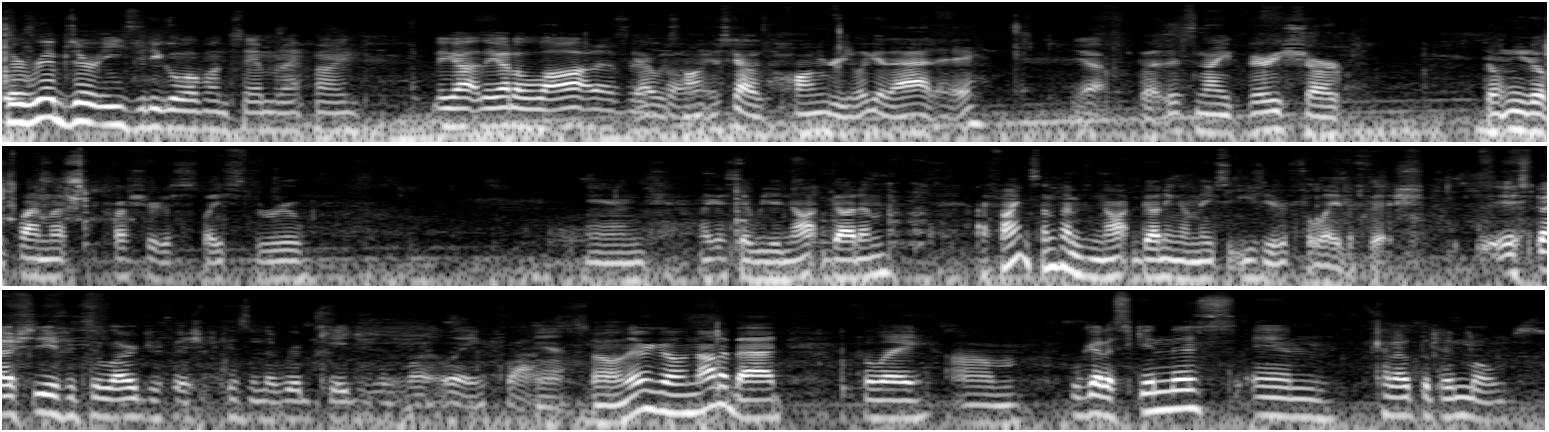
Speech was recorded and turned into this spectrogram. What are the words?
The ribs are easy to go up on salmon. I find they got they got a lot of. This guy was hungry. This guy was hungry. Look at that, eh? Yeah. But this knife very sharp. Don't need to apply much pressure to slice through. And like I said, we did not gut them. I find sometimes not gutting them makes it easier to fillet the fish. Especially if it's a larger fish, because then the rib cage isn't laying flat. Yeah. So there we go. Not a bad fillet. Um, We gotta skin this and cut out the pin bones.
